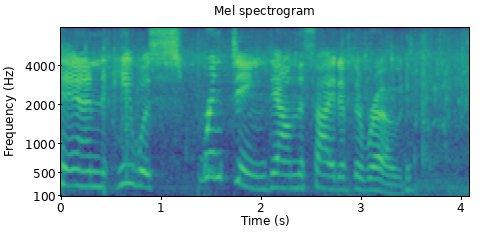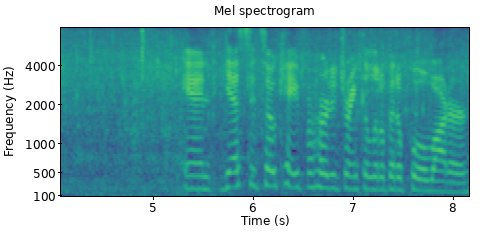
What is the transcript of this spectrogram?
And he was sprinting down the side of the road. And yes, it's okay for her to drink a little bit of pool water.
